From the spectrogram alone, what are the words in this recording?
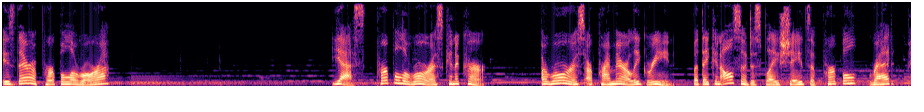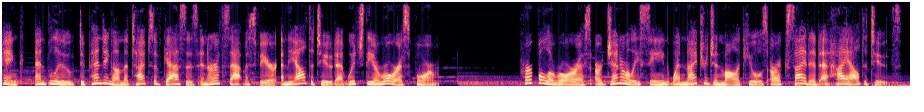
Is there a purple aurora? Yes, purple auroras can occur. Auroras are primarily green, but they can also display shades of purple, red, pink, and blue depending on the types of gases in Earth's atmosphere and the altitude at which the auroras form. Purple auroras are generally seen when nitrogen molecules are excited at high altitudes.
